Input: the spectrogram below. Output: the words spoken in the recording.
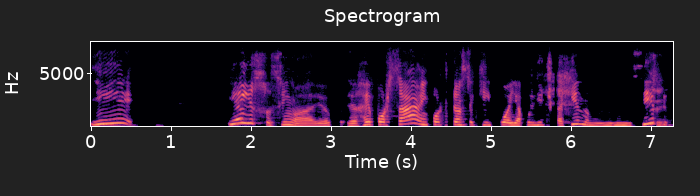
e, e é isso, assim, ó, eu, reforçar a importância que foi a política aqui no, no município, Sim.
